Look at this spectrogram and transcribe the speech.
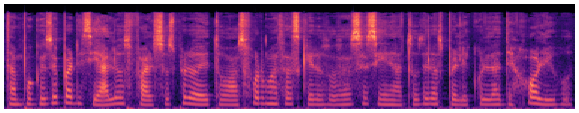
Tampoco se parecía a los falsos, pero de todas formas asquerosos asesinatos de las películas de Hollywood.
